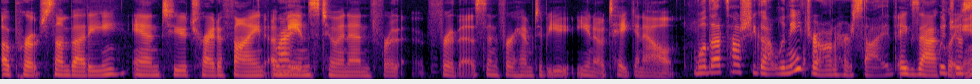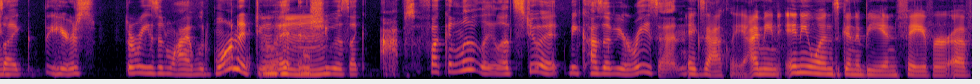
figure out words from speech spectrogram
approach somebody and to try to find a Right. means to an end for for this and for him to be you know taken out Well, that's how she got Lenitra on her side. exactly Which was like, here's the reason why I would want to do it. And she mm-hmm. was like, absolutely, let's do it because of your reason. Exactly. I mean, anyone's going to be in favor of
